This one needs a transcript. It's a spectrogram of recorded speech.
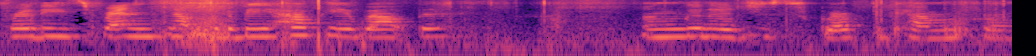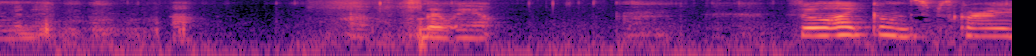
Freddy's friend's not going to be happy about this. I'm going to just grab the camera for a minute. Ah, ah, there we are. So like, comment, subscribe,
